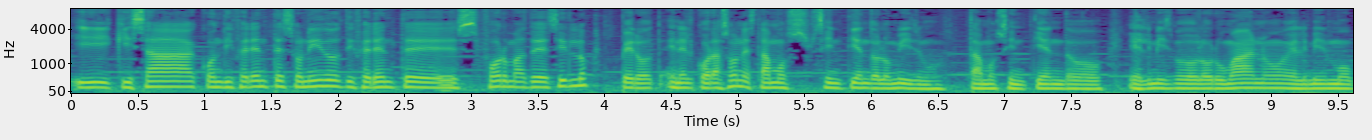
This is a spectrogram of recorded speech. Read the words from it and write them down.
y quizá con diferentes sonidos, diferentes formas de decirlo, pero en el corazón estamos sintiendo lo mismo, estamos sintiendo el mismo dolor humano, el mismo,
